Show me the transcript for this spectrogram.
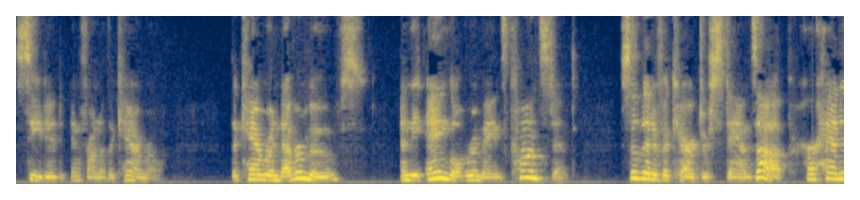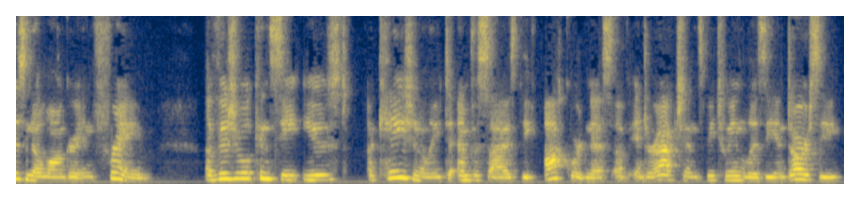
seated in front of the camera. The camera never moves, and the angle remains constant, so that if a character stands up, her head is no longer in frame, a visual conceit used occasionally to emphasize the awkwardness of interactions between Lizzie and Darcy,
